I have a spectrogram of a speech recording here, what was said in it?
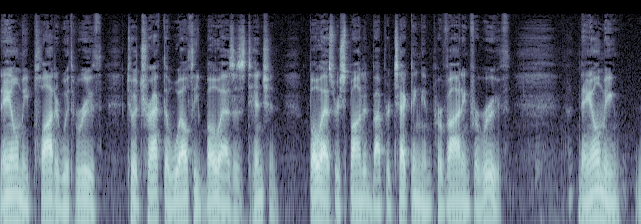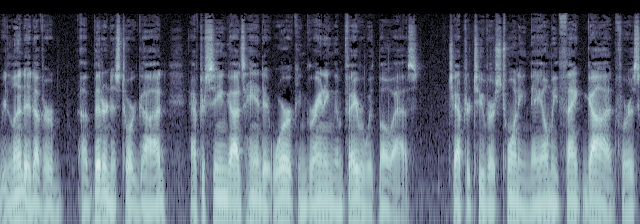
Naomi plotted with Ruth to attract the wealthy Boaz's attention. Boaz responded by protecting and providing for Ruth. Naomi relented of her uh, bitterness toward God after seeing God's hand at work in granting them favor with Boaz. Chapter 2 verse 20 Naomi thanked God for his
